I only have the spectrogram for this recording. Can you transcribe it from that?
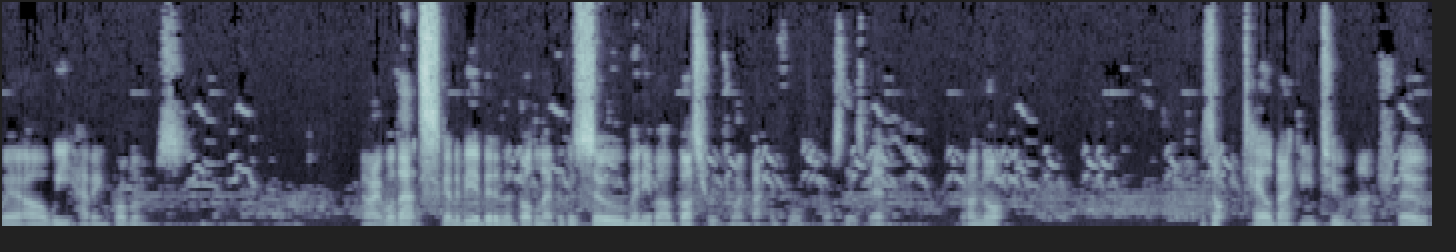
Where are we having problems? All right, well, that's going to be a bit of a bottleneck because so many of our bus routes run back and forth across this bit. But I'm not it's not tailbacking too much, though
